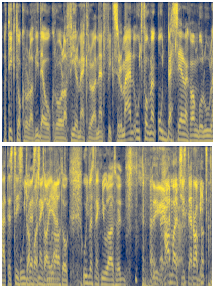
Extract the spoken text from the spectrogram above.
a TikTokról, a videókról, a filmekről, a Netflixről, már úgy fognak, úgy beszélnek angolul, hát ezt is Úgy vesznek tapasztaljátok. Úgy vesznek nyulat, hogy how much is the rabbit?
